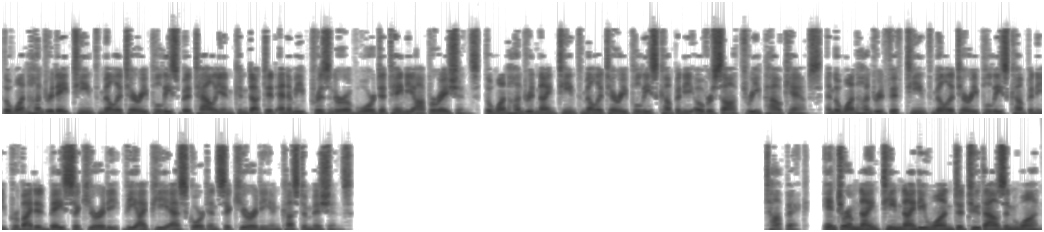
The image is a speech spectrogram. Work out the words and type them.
The 118th Military Police Battalion conducted enemy prisoner of war detainee operations, the 119th Military Police Company oversaw three POW camps, and the 115th Military Police Company provided base security, VIP escort and security and custom missions. Interim 1991 to 2001.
